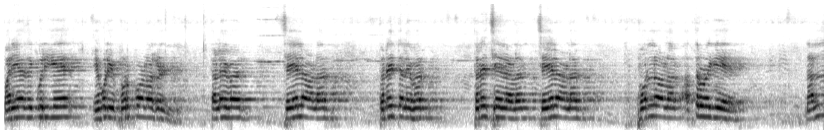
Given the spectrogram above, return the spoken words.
மரியாதைக்குரிய எங்களுடைய பொறுப்பாளர்கள் தலைவர் செயலாளர் துணைத் தலைவர் துணைச் செயலாளர் செயலாளர் பொருளாளர் அத்தனுடைய நல்ல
